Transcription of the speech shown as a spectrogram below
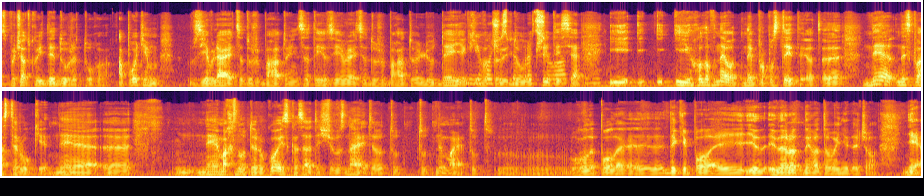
спочатку йде дуже туго, а потім з'являється дуже багато ініціатив, з'являється дуже багато людей, які Які готові долучитися. І, і, і, і головне, от не пропустити, от, е, не, не скласти руки, не. е, Не махнути рукою і сказати, що ви знаєте, от тут, тут немає, тут е, голе поле, дике поле, і, і, і народ не готовий ні до чого. Ні,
